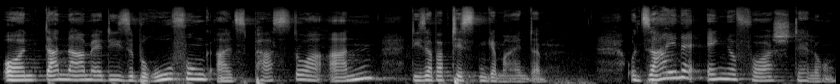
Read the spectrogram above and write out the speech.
Und dann nahm er diese Berufung als Pastor an, dieser Baptistengemeinde. Und seine enge Vorstellung,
